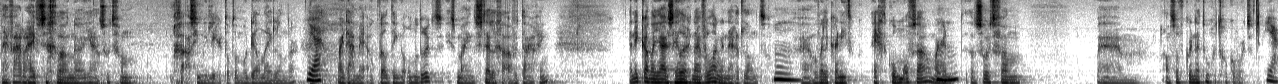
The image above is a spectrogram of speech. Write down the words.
mijn vader heeft zich gewoon uh, ja, een soort van geassimileerd tot een model Nederlander. Ja. Maar daarmee ook wel dingen onderdrukt, is mijn stellige overtuiging. En ik kan er juist heel erg naar verlangen, naar het land. Hmm. Uh, hoewel ik er niet echt kom of zo, maar Mhm. een soort van. ehm, alsof ik er naartoe getrokken word. Ja.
